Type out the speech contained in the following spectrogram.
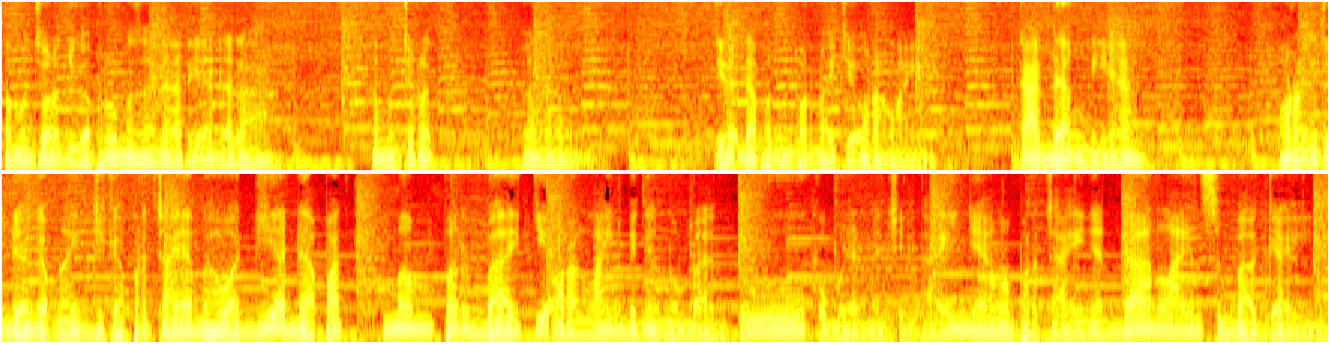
teman curhat juga perlu menyadari adalah teman curhat Eh, tidak dapat memperbaiki orang lain. Kadang nih ya, orang itu dianggap naif jika percaya bahwa dia dapat memperbaiki orang lain dengan membantu, kemudian mencintainya, mempercayainya, dan lain sebagainya.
